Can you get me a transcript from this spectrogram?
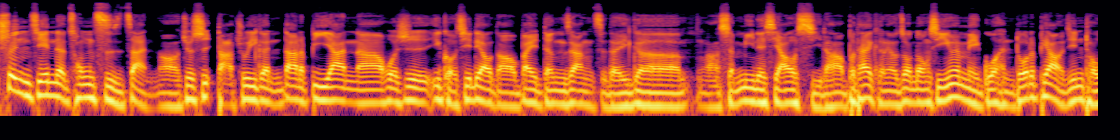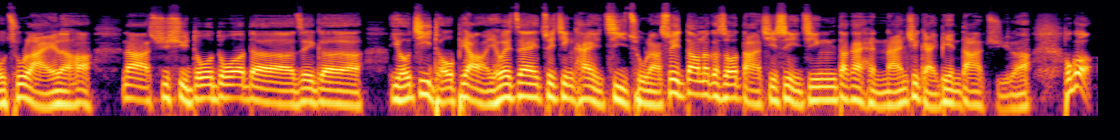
瞬间的冲刺战啊，就是打出一个很大的弊案呐，或是一口气撂倒拜登这样子的一个啊神秘的消息了哈，不太可能有这种东西，因为美国很多的票已经投出来了哈，那许许多多的这个邮寄投票也会在最近开始寄出了，所以到那个时候打，其实已经大概很难去改变大局了。不过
